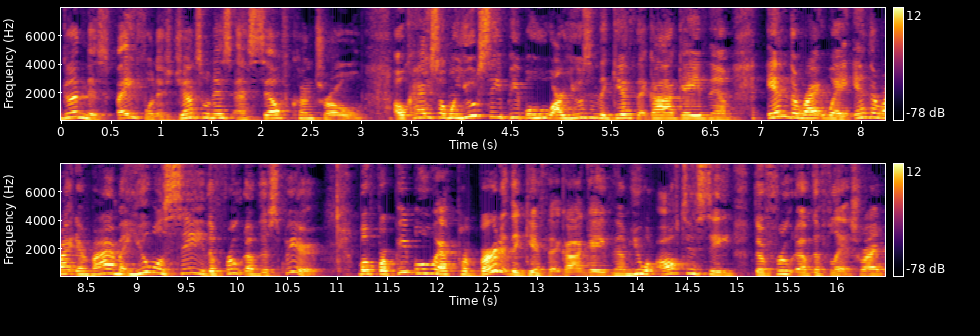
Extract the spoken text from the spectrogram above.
goodness, faithfulness, gentleness, and self control. Okay, so when you see people who are using the gift that God gave them in the right way, in the right environment, you will see the fruit of the Spirit. But for people who have perverted the gift that God gave them, you will often see the fruit of the flesh, right?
